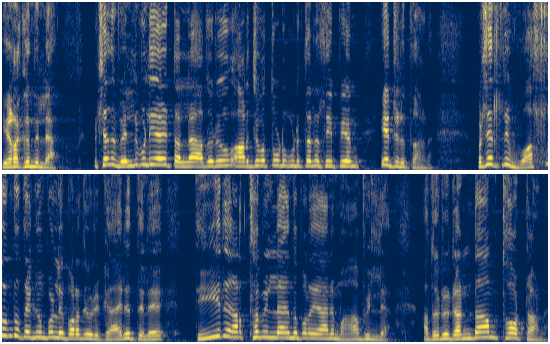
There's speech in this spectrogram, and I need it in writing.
ഇറക്കുന്നില്ല? പക്ഷേ അത് വെല്ലുവിളിയായിട്ടല്ല അതൊരു ആർജവത്തോടു കൂടി തന്നെ സി പി എം ഏറ്റെടുത്താണ്. പക്ഷേ ശ്രീ വസന്ത് തെങ്ങുംപള്ളി പറഞ്ഞ ഒരു കാര്യത്തിൽ തീരെ അർത്ഥമില്ല എന്ന് പറയാനും ആവില്ല. അതൊരു രണ്ടാം തോട്ടാണ്.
